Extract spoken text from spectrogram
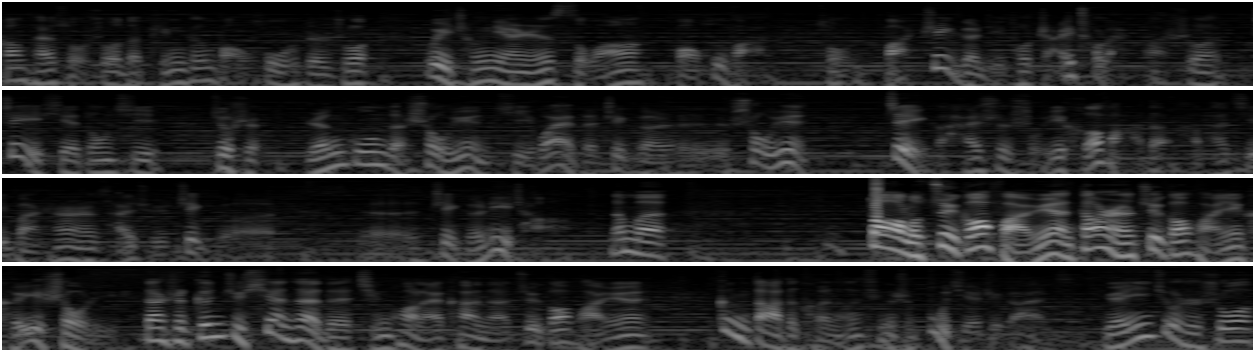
刚才所说的平等保护，或者说未成年人死亡保护法，从把这个里头摘出来啊，说这些东西就是人工的受孕、体外的这个受孕，这个还是属于合法的啊，他基本上是采取这个呃这个立场。那么。到了最高法院，当然最高法院可以受理，但是根据现在的情况来看呢，最高法院更大的可能性是不接这个案子。原因就是说，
